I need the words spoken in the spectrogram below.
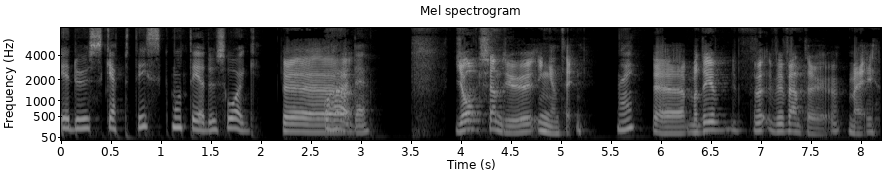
är du skeptisk mot det du såg och Eh, hörde? Jag kände ju ingenting. Nej? Eh, Men det vi väntade ju mig.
